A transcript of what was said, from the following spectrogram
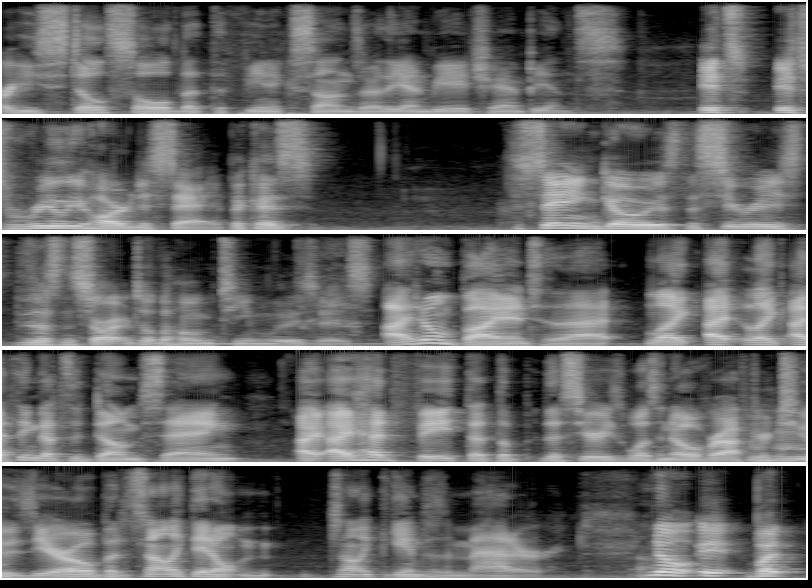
are you still sold that the Phoenix Suns are the NBA champions? It's it's really hard to say because the saying goes the series doesn't start until the home team loses. I don't buy into that. Like I like I think that's a dumb saying. I, I had faith that the the series wasn't over after Mm-hmm. 2-0, but it's not like they don't it's not like the game doesn't matter. No, it but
